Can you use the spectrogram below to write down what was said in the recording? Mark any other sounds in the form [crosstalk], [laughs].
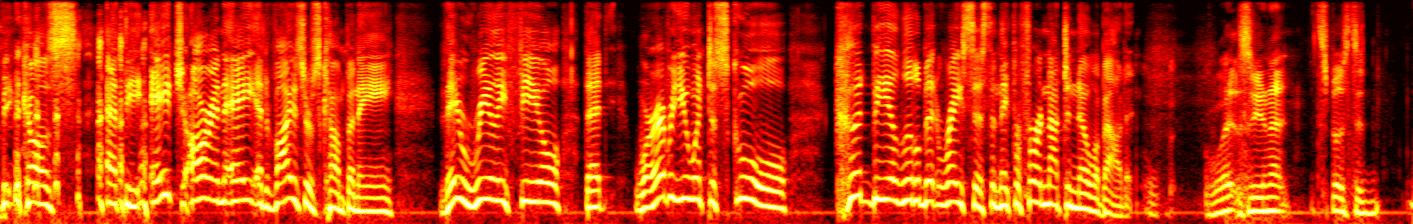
Because at the HR&A Advisors Company, they really feel that wherever you went to school could be a little bit racist, and they prefer not to know about it. What, so you're not supposed to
